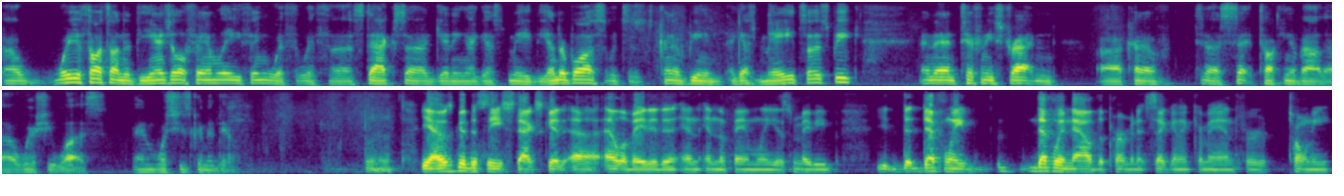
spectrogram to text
uh, what are your thoughts on the D'Angelo family thing with with uh, Stacks uh, getting, I guess, made the underboss, which is kind of being, I guess, made so to speak, and then Tiffany Stratton uh, kind of uh, set, talking about where she was and what she's going to do. Mm-hmm. Yeah, it was good to see Stacks get elevated in, in, the family as maybe definitely definitely now the permanent second in command for Tony.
